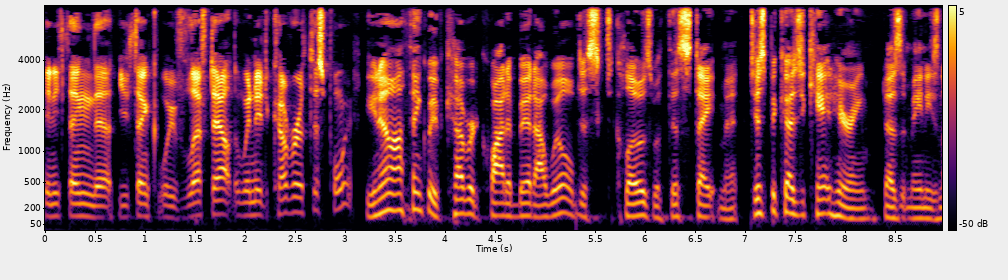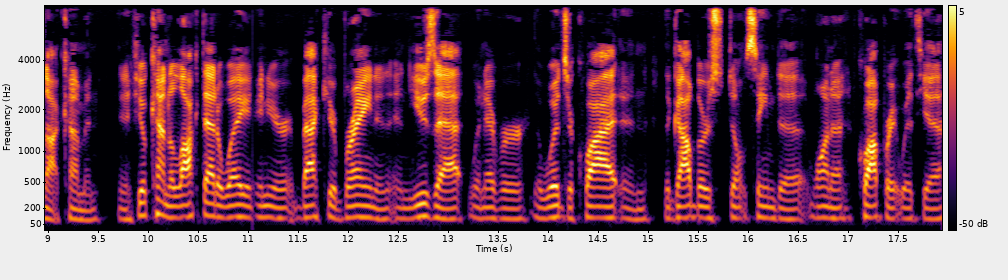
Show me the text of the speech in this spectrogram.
Anything that you think we've left out that we need to cover at this point? You know, I think we've covered quite a bit. I will just close with this statement. Just because you can't hear him doesn't mean he's not coming. And if you'll kind of lock that away in your back of your brain and, and use that whenever the woods are quiet and the gobblers don't seem to want to cooperate with you,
